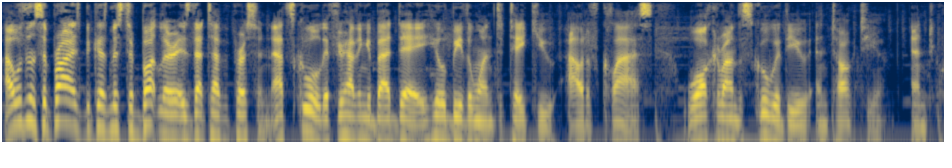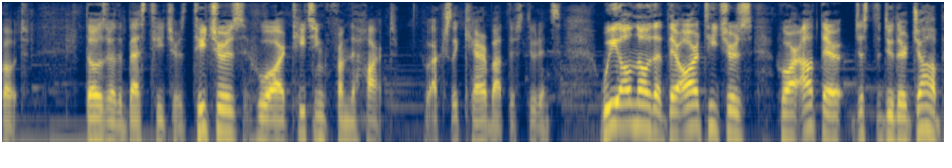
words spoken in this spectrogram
I wasn't surprised because Mr. Butler is that type of person. At school, if you're having a bad day, he'll be the one to take you out of class, walk around the school with you, and talk to you. End quote. Those are the best teachers. Teachers who are teaching from the heart, who actually care about their students. We all know that there are teachers who are out there just to do their job.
